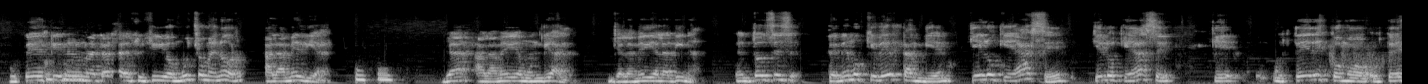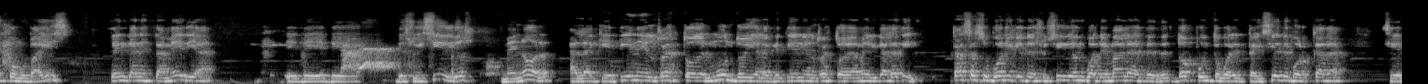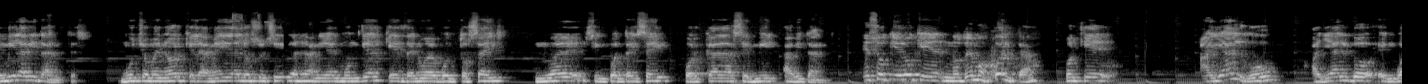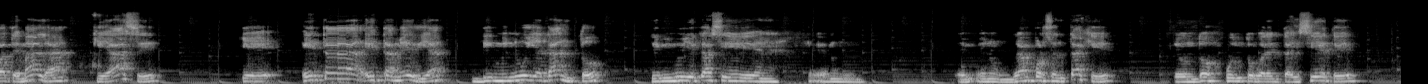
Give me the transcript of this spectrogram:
ustedes tienen una tasa de suicidio mucho menor a la media, ya a la media mundial y a la media latina. Entonces, tenemos que ver también qué es lo que hace, qué es lo que hace que ustedes como, ustedes como país tengan esta media eh, de, de suicidios menor a la que tiene el resto del mundo y a la que tiene el resto de América Latina. Tasa supone que de suicidio en Guatemala es de 2.47 por cada 100.000 habitantes, mucho menor que la media de los suicidios a nivel mundial, que es de 9.6, 9.56 por cada 100.000 habitantes. Eso quiero que nos demos cuenta, porque hay algo, hay algo en Guatemala que hace que esta, esta media disminuye tanto, disminuye casi en, un gran porcentaje, de un 2.47,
